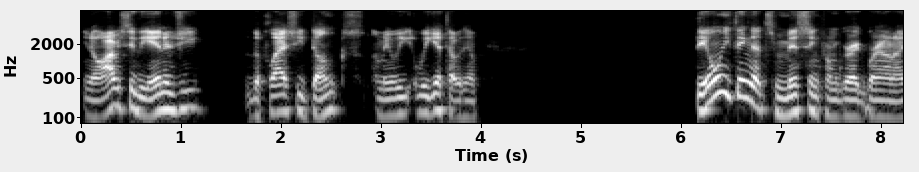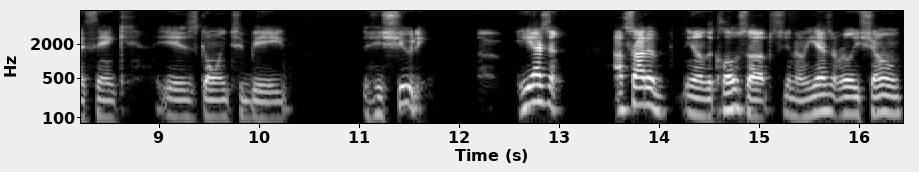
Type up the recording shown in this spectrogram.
you know, obviously the energy, the flashy dunks. I mean, we, we get that with him. The only thing that's missing from Greg Brown, I think, is going to be his shooting. He hasn't, outside of you know the close ups, you know, he hasn't really shown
